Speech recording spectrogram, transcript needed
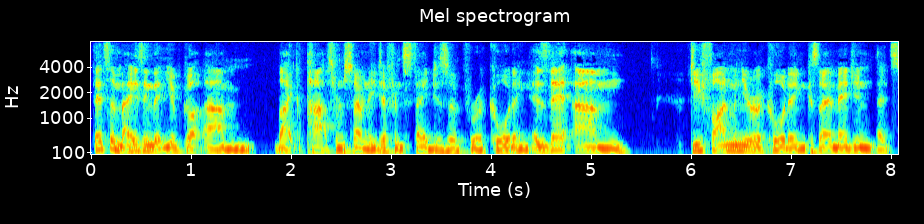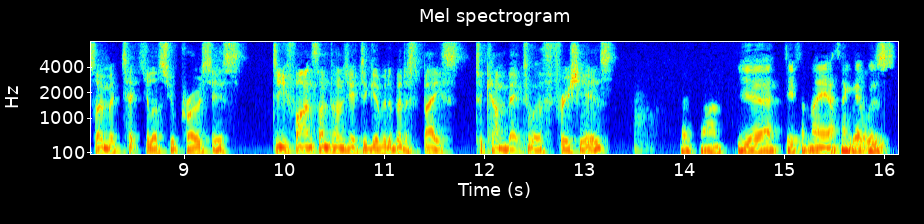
That's amazing that you've got um like parts from so many different stages of recording. Is that um do you find when you're recording because I imagine it's so meticulous your process, do you find sometimes you have to give it a bit of space to come back to it with fresh ears? Yeah, definitely. I think that was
